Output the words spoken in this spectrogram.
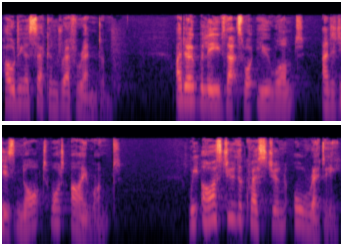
holding a second referendum. I don't believe that's what you want, and it is not what I want. We asked you the question already,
